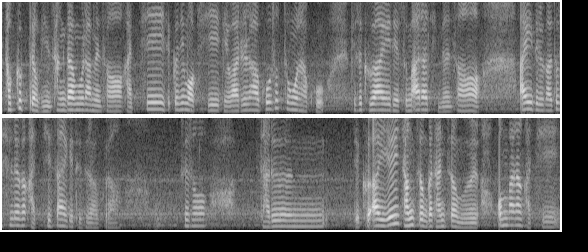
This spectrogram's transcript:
적극적인 상담을 하면서 같이 이제 끊임없이 대화를 하고 소통을 하고 그래서 그 아이에 대해서 좀 알아지면서 아이들과도 신뢰가 같이 쌓이게 되더라고요. 그래서 다른 이제 그 아이의 장점과 단점을 엄마랑 같이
